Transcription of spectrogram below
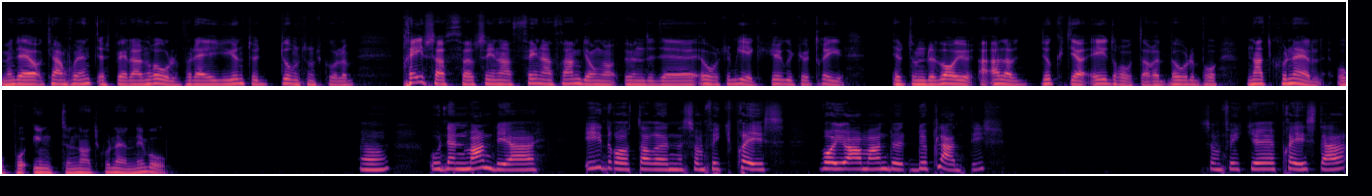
Men det kanske inte spelar en roll, för det är ju inte de som skulle prisas för sina fina framgångar under det år som gick, 2023. Utan det var ju alla duktiga idrottare, både på nationell och på internationell nivå. Ja, och den manliga idrottaren som fick pris var ju Armand Duplantis. Som fick eh, pris där.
